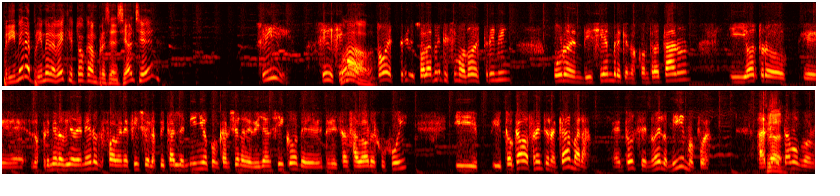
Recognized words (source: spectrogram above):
¿Primera, primera vez que tocan presencial, che? Sí, sí, hicimos Wow. dos solamente hicimos dos streaming, uno en diciembre que nos contrataron y otro eh, los primeros días de enero que fue a beneficio del Hospital del Niño con canciones de Villancico de, de San Salvador de Jujuy y, y tocaba frente a una cámara, entonces no es lo mismo pues. Así Claro. estamos con,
